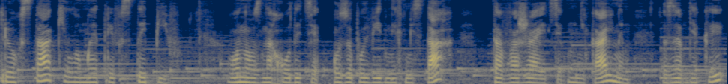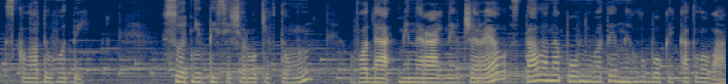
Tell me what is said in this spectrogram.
300 кілометрів степів. Воно знаходиться у заповідних містах та вважається унікальним завдяки складу води. Сотні тисяч років тому вода мінеральних джерел стала наповнювати неглибокий котлован.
